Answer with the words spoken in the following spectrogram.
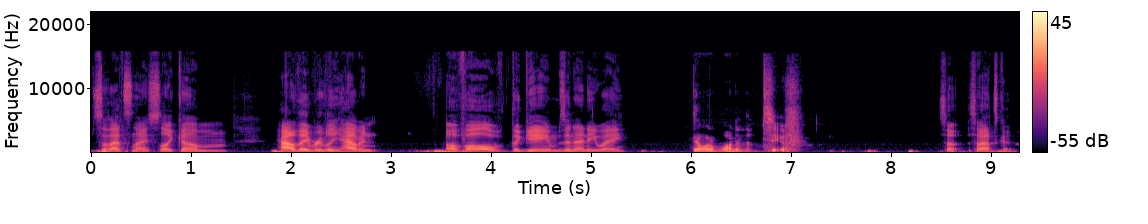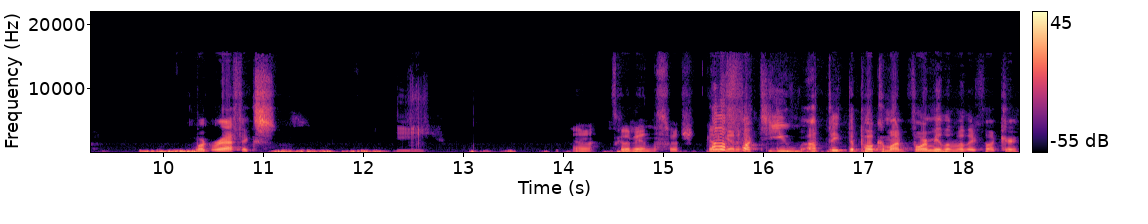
So that's nice. Like um how they really haven't evolved the games in any way. There were one of them too. So so that's good. More graphics. Yee. I don't know. It's gonna be on the Switch. How the get fuck do you update the Pokemon formula, motherfucker?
